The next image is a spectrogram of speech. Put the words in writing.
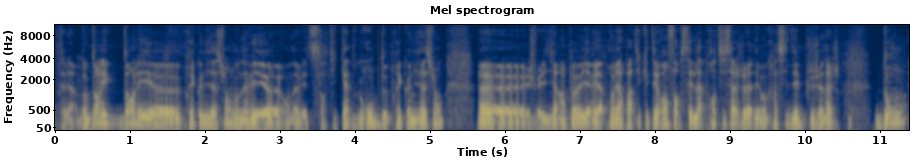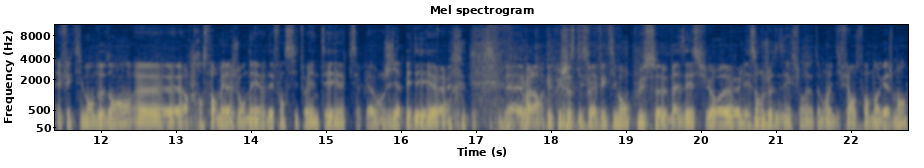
Très bien. Donc dans les dans les euh, préconisations, nous on avait euh, on avait sorti quatre groupes de préconisations. Euh, je vais les dire un peu. Il y avait la première partie qui était renforcer l'apprentissage de la démocratie dès le plus jeune âge, dont effectivement dedans, euh, alors transformer la journée euh, défense citoyenneté euh, qui s'appelait avant JAPD, euh, euh, voilà, en quelque chose qui soit effectivement plus basé sur euh, les enjeux des élections et notamment les différentes formes d'engagement.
